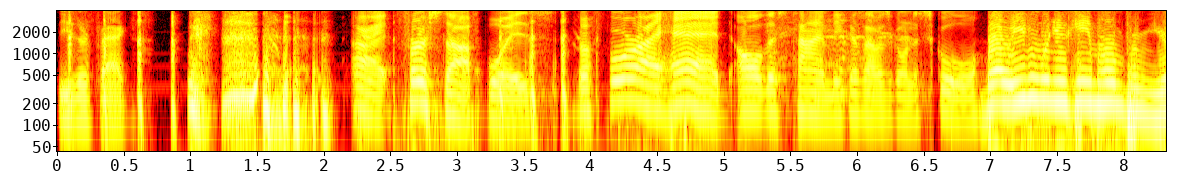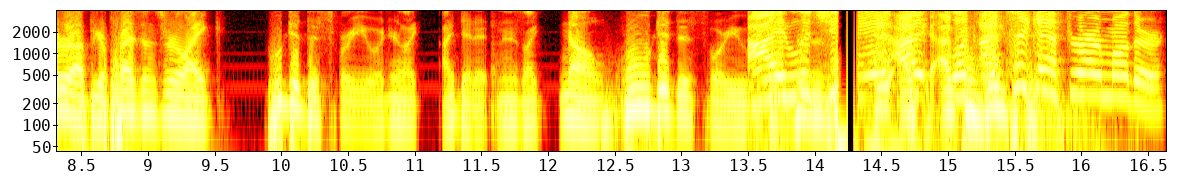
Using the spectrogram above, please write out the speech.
These are facts. All right, first off, boys, before I had all this time because I was going to school, Bro, even when you came home from Europe, your presents were like, "Who did this for you?" And you're like, "I did it." And it's like, "No, who did this for you?" I Because this is- legit, I, I'm look, I convinced- take after our mother,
